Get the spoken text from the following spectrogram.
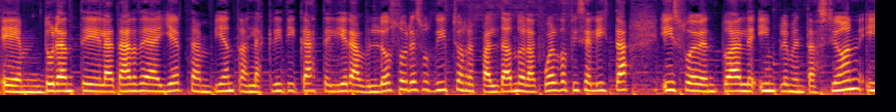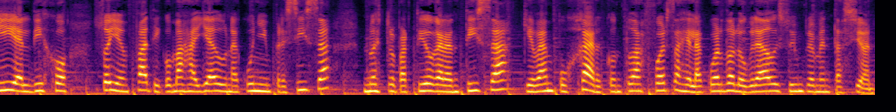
Eh, durante la tarde de ayer también, tras las críticas, Telier habló sobre sus dichos respaldando el acuerdo oficialista y su eventual implementación y él dijo, soy enfático, más allá de una cuña imprecisa, nuestro partido garantiza que va a empujar con todas fuerzas el acuerdo logrado y su implementación.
